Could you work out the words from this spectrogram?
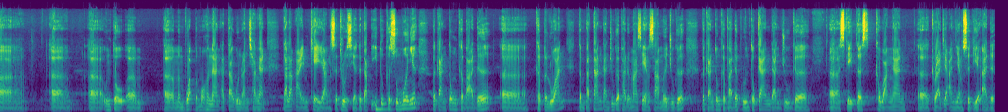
uh, uh, uh, untuk um, uh, membuat permohonan ataupun rancangan dalam IMK yang seterusnya. Tetapi itu kesemuanya bergantung kepada uh, keperluan tempatan dan juga pada masa yang sama juga bergantung kepada peruntukan dan juga uh, status kewangan uh, kerajaan yang sedia ada.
